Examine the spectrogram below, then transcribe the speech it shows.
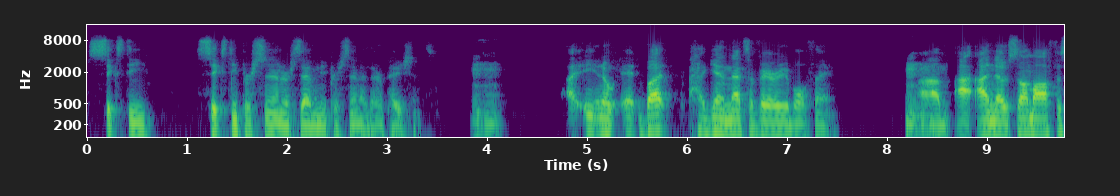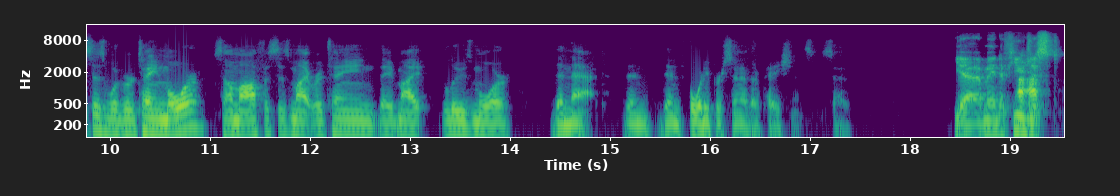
60, 60% or 70% of their patients. Mhm, I, you know, eh, but again, that's a variable thing. mhm. Um, I, I know some offices would retain more. Some offices might retain, they might lose more than that, than, than 40% of their patients. So Yeah, I mean, if you just,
